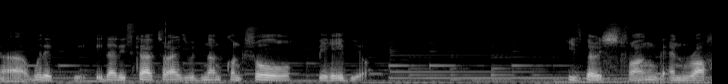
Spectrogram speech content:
uh, with a that is characterized with non-control behavior. He's very strong and rough.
